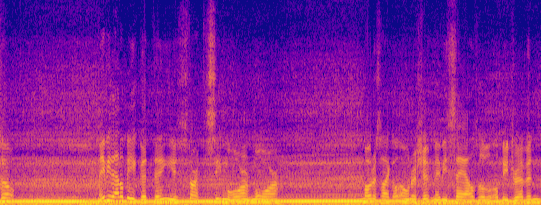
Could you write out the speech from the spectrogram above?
So maybe that'll be a good thing. You start to see more and more motorcycle ownership, maybe sales will, will be driven.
